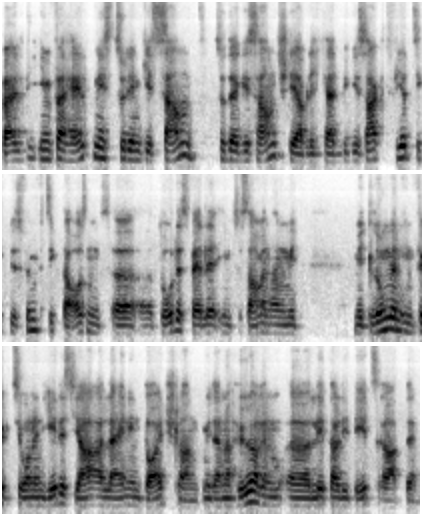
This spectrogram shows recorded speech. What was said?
weil die, im Verhältnis zu dem Gesamt, zu der Gesamtsterblichkeit, wie gesagt, 40.000 bis 50.000 äh, Todesfälle im Zusammenhang mit, mit Lungeninfektionen jedes Jahr allein in Deutschland mit einer höheren äh, Letalitätsrate.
